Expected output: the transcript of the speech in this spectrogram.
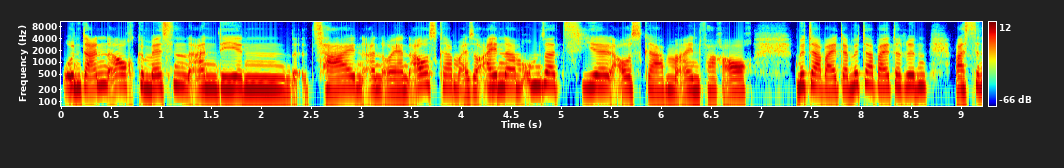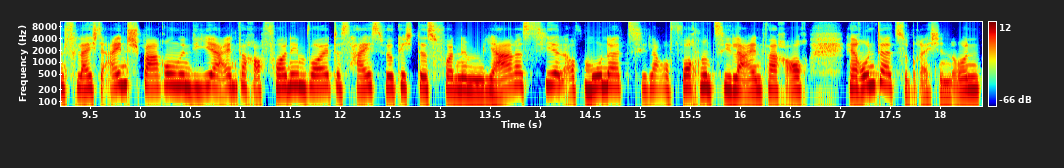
und dann auch gemessen an den Zahlen an euren Ausgaben, also Einnahmen, Umsatzziel, Ausgaben einfach auch Mitarbeiter, Mitarbeiterinnen. Was sind vielleicht Einsparungen, die ihr einfach auch vornehmen wollt? Das heißt wirklich, das von einem Jahresziel auf Monatsziele, auf Wochenziele einfach auch herunterzubrechen und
